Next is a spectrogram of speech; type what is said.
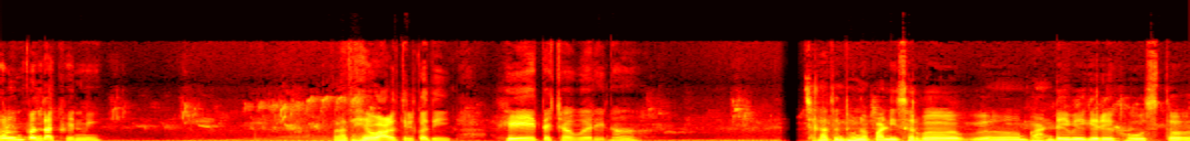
तळून पण दाखवेन मी. पण आता हे वाळतील कधी. हे त्याच्यावर आहे ना. चला आता धुणं पाणी सर्व भांडे वगैरे होस तर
